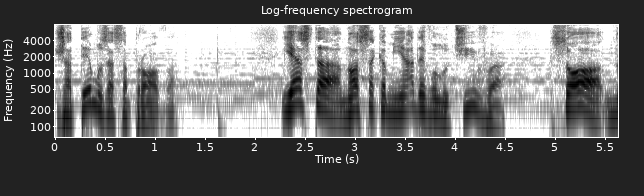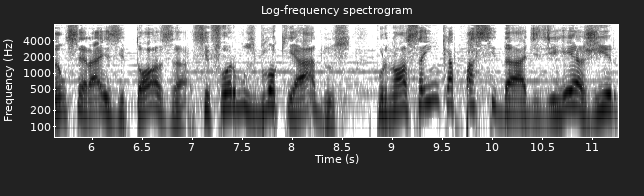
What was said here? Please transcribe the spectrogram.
Já temos essa prova. E esta nossa caminhada evolutiva só não será exitosa se formos bloqueados por nossa incapacidade de reagir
